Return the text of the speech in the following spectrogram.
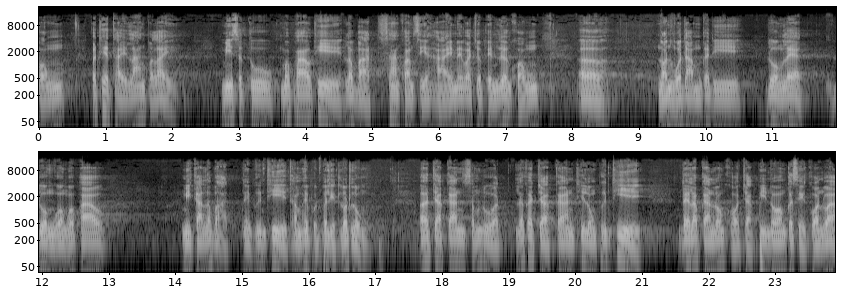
ของประเทศไทยล้านกว่าไร่ มีศัตรูมะพร้าวที่ระบาดสร้างความเสียหาย ไม่ว่าจะเป็นเรื่องของออหนอนหัวดำก็ดีด้วงแรดด้วงงวงมะพร้าวมีการระบาดในพื้นที่ทำให้ผลผลิตลดลง จากการสำรวจแล้วก็จากการที่ลงพื้นที่ได้รับการร้องขอจากพี่น้องเกษตรกรว่า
